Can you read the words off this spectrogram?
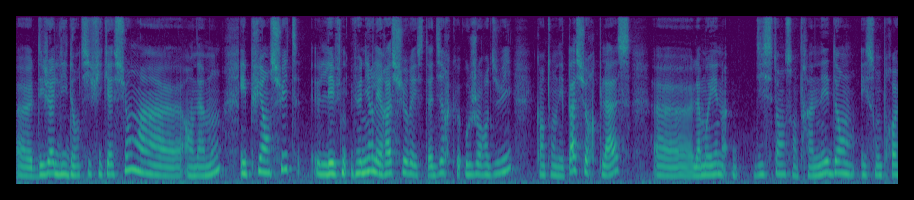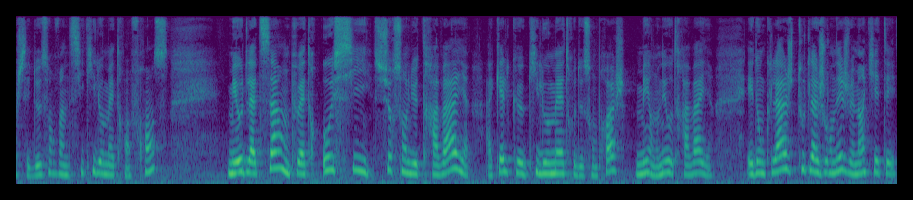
euh, déjà l'identification hein, euh, en amont, et puis ensuite venir les rassurer. C'est-à-dire qu'aujourd'hui, quand on n'est pas sur place, la moyenne distance entre un aidant et son proche, c'est 226 km en France. Mais au-delà de ça, on peut être aussi sur son lieu de travail, à quelques kilomètres de son proche, mais on est au travail. Et donc là, toute la journée, je vais m'inquiéter.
